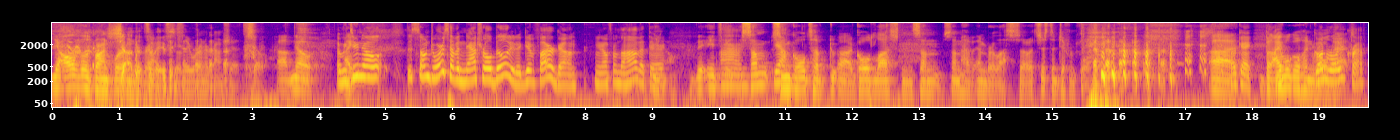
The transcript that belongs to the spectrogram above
Yeah, all of those barns were Sean, that's underground, amazing. so they were underground sheds. So um, no, and we I- do know that some dwarves have a natural ability to get fire going. You know, from the Hobbit there. you know, it's it- Um, some yeah. some golds have uh, gold lust and some some have ember lust. So it's just a different form. uh, Okay, but I will go ahead and go roll, and roll your craft.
